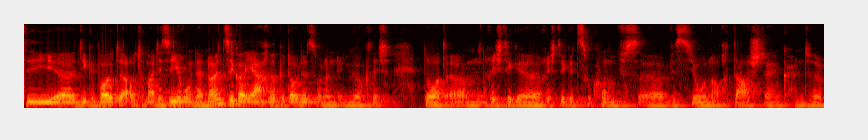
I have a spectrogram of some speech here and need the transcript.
die, äh, die Gebäudeautomatisierung der 90er Jahre bedeutet, sondern eben wirklich dort ähm, richtige, richtige Zukunftsvision auch darstellen könnte.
